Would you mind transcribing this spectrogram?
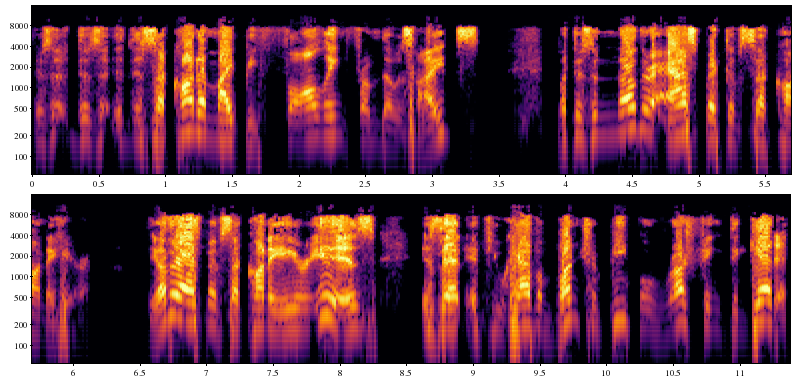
There's a, there's a, the sakana might be falling from those heights, but there's another aspect of sakana here. The other aspect of sakana here is is that if you have a bunch of people rushing to get it,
